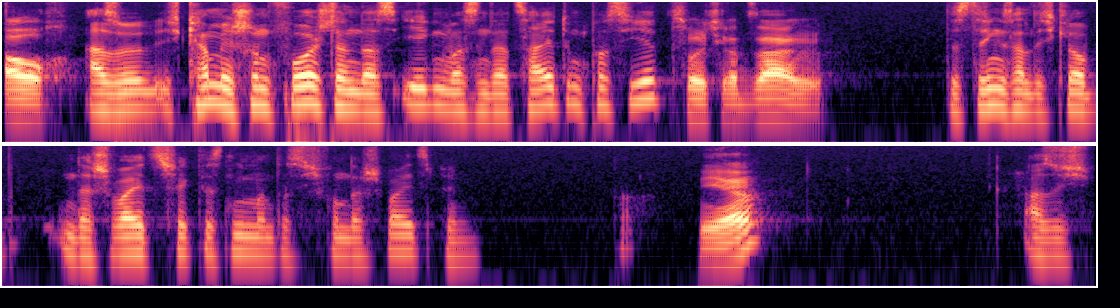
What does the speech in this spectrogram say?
Auch. Also ich kann mir schon vorstellen, dass irgendwas in der Zeitung passiert. Das wollte ich gerade sagen. Das Ding ist halt, ich glaube, in der Schweiz checkt es niemand, dass ich von der Schweiz bin. Ja? Also ich,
